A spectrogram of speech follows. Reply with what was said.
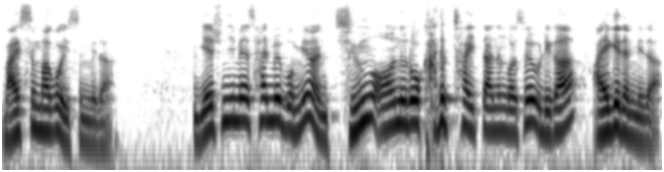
말씀하고 있습니다. 예수님의 삶을 보면 증언으로 가득 차 있다는 것을 우리가 알게 됩니다.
